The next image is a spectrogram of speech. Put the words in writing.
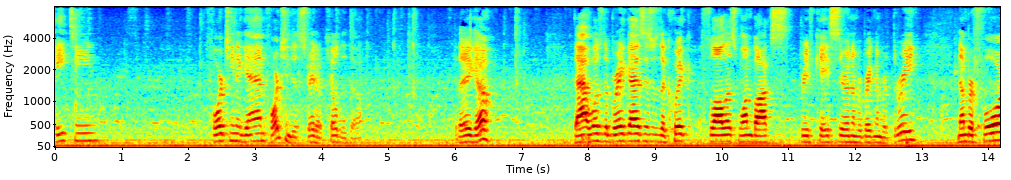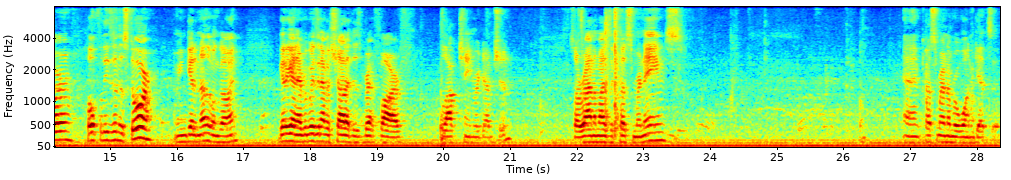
18. 14 again. 14 just straight up killed it though. But there you go. That was the break, guys. This was the quick, flawless one box briefcase serial number break number three. Number four, hopefully he's in the store. We can get another one going. Good again, everybody's gonna have a shot at this Brett Favre blockchain redemption. So I'll randomize the customer names. And customer number one gets it.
